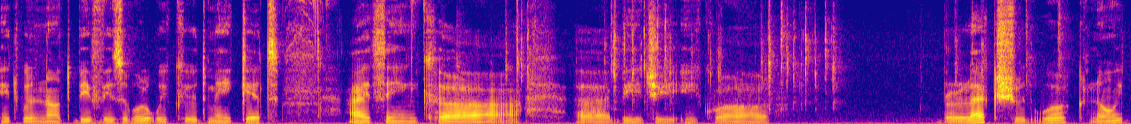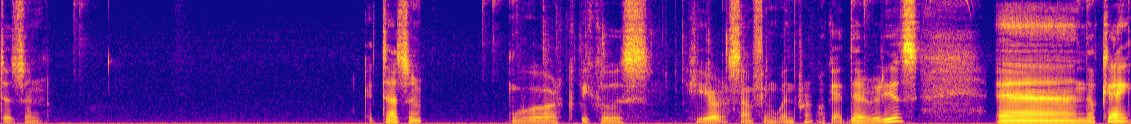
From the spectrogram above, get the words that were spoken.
it will not be visible we could make it I think uh, uh, bg equal black should work. No it doesn't it doesn't work because here something went wrong. Okay there it is. And okay.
